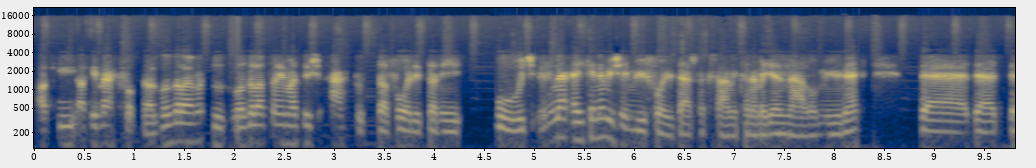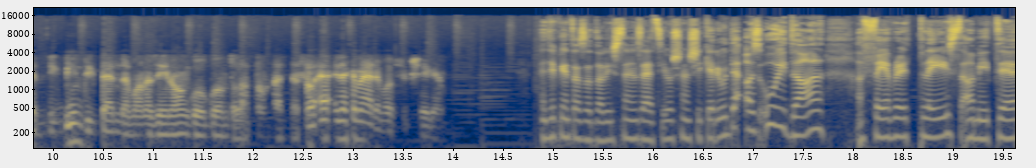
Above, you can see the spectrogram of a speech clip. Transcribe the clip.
aki, aki megfogta a gondolatomat, gondolataimat, és át tudta fordítani úgy, ne, egyébként nem is egy műfordításnak számít, hanem egy önálló műnek, de, de, de még mindig benne van az én angol gondolatom benne. Szóval e, nekem erre van szükségem. Egyébként az a dal is szenzációsan sikerült, de az új dal, a Favorite Place, amit eh,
